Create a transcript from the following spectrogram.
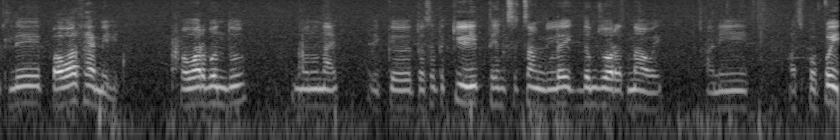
इथले पवार फॅमिली पवार बंधू म्हणून आहेत. एक तसं तर केळीत त्यांचं चांगलं एकदम जोरात नाव आहे. आणि आज पपई.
